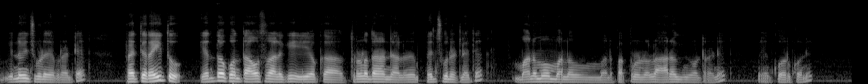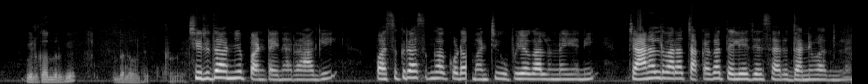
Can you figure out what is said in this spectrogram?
విన్నవించుకోవడం ఏమంటే ప్రతి రైతు ఎంతో కొంత అవసరాలకి ఈ యొక్క తృణధాన్యాలను పెంచుకున్నట్లయితే మనము మనం మన పక్కన ఉన్న వాళ్ళు ఆరోగ్యంగా ఉంటారని మేము కోరుకొని వీళ్ళకందరికీ ధన్యవాదాలు చిరుధాన్య పంటైన రాగి పశుగ్రాసంగా కూడా మంచి ఉపయోగాలు ఉన్నాయని ఛానల్ ద్వారా చక్కగా తెలియజేశారు. ధన్యవాదములు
